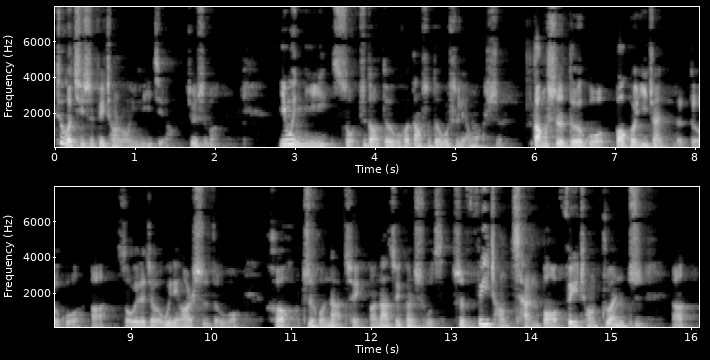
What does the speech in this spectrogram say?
这个其实非常容易理解啊，就是什么？因为你所知道德国和当时德国是两码事。当时的德国，包括一战的德国啊，所谓的这个威廉二世的德国和之后纳粹啊，纳粹更是如此，是非常残暴、非常专制啊。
